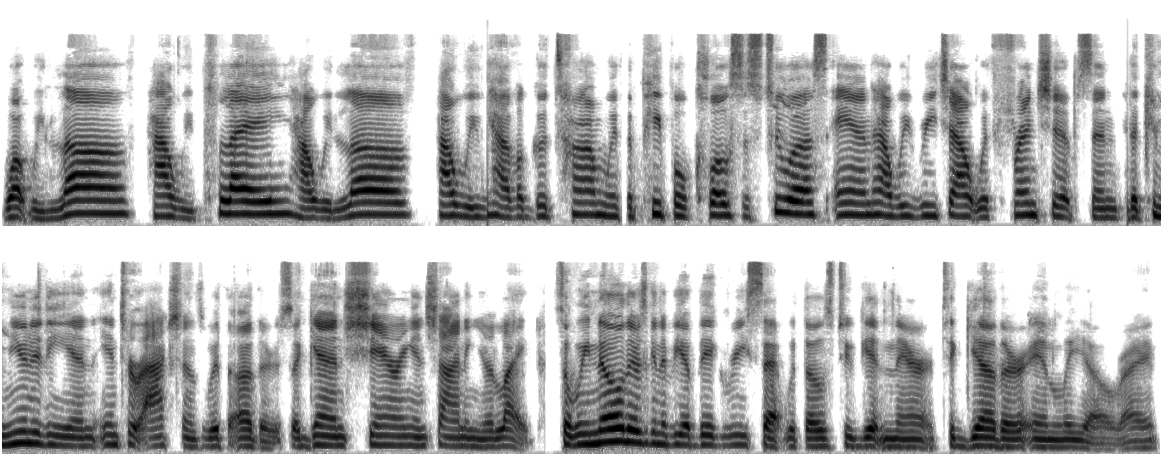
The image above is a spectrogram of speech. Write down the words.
what we love, how we play, how we love, how we have a good time with the people closest to us, and how we reach out with friendships and the community and interactions with others. Again, sharing and shining your light. So we know there's going to be a big reset with those two getting there together in Leo, right?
